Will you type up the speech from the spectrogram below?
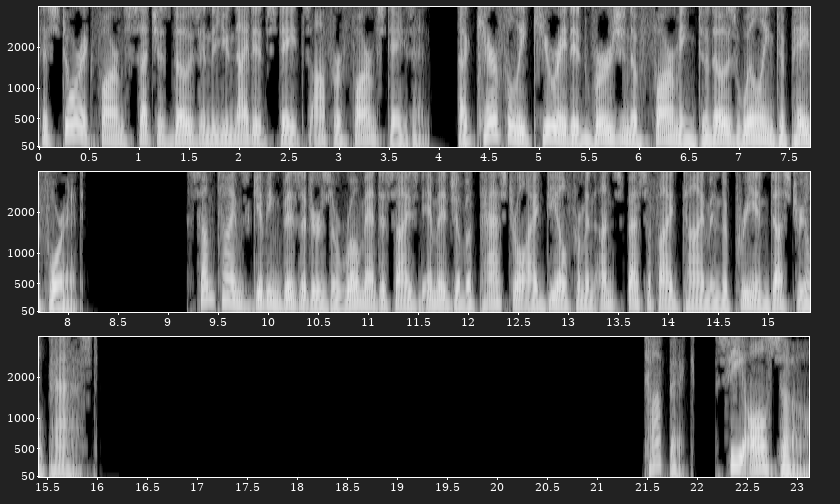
Historic farms such as those in the United States offer farmstays and a carefully curated version of farming to those willing to pay for it, sometimes giving visitors a romanticized image of a pastoral ideal from an unspecified time in the pre-industrial past. See also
